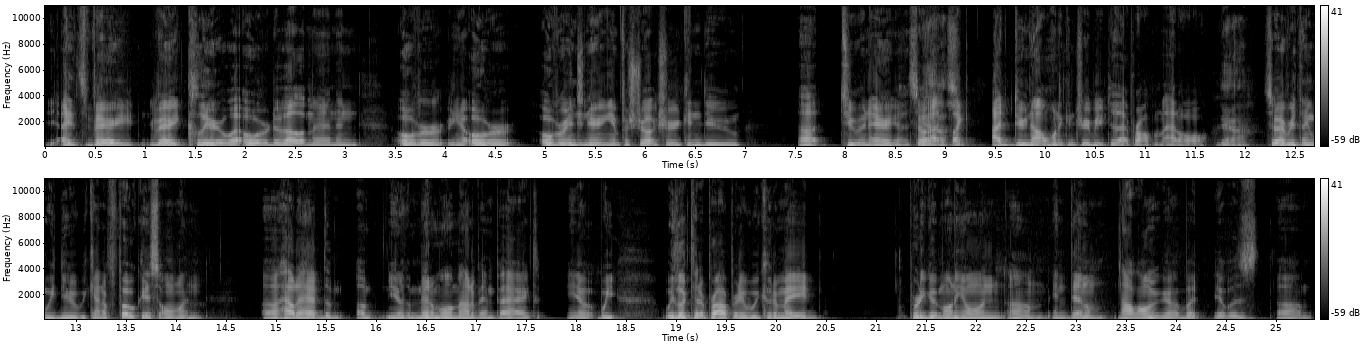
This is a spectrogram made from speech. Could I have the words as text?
it's very very clear what overdevelopment and over you know over over engineering infrastructure can do uh, to an area. So Yes. I, like I do not want to contribute to that problem at all. yeah, So everything we do, we kind of focus on uh, how to have the uh, you know the minimal amount of impact. You know, we we looked at a property we could have made pretty good money on um, in Denham not long ago, but it was um,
